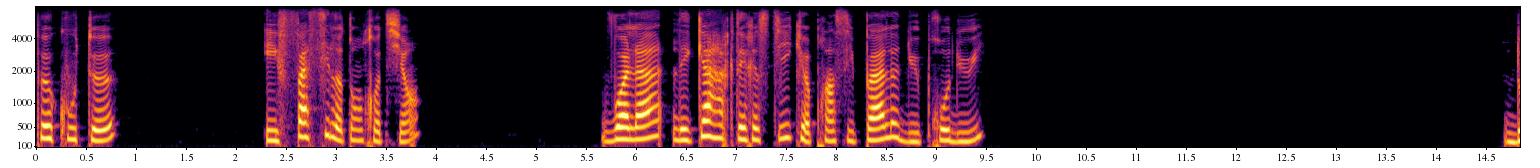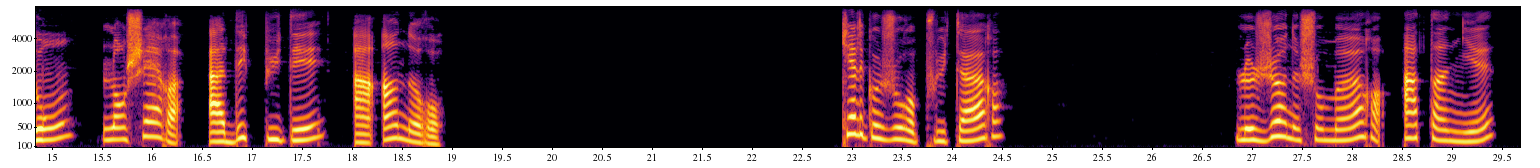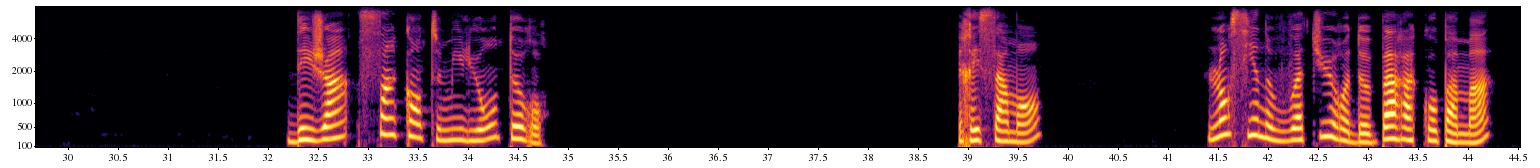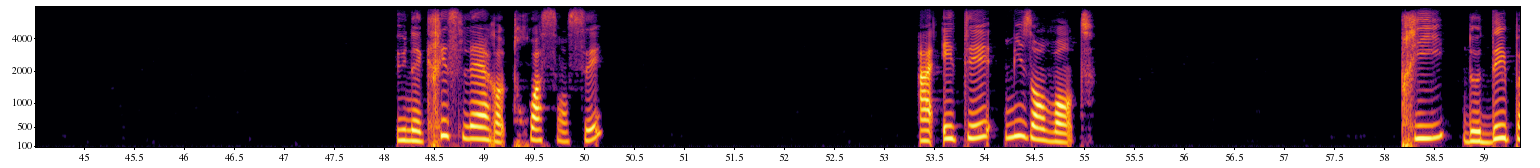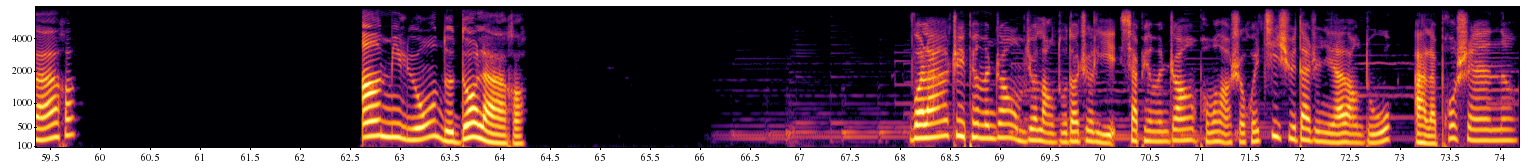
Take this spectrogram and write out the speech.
peu coûteux et facile d'entretien. Voilà les caractéristiques principales du produit. dont l'enchère a débuté à 1 euro. Quelques jours plus tard, le jeune chômeur atteignait déjà 50 millions d'euros. Récemment, l'ancienne voiture de Barack Obama, une Chrysler 300C, a été mise en vente. Prix de départ 1 million de dollars. Voilà，这篇文章我们就朗读到这里。下篇文章，鹏鹏老师会继续带着你来朗读。À la prochaine！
